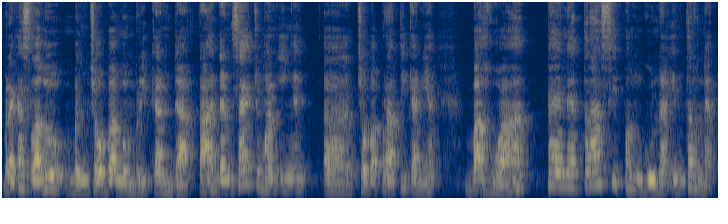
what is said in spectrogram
mereka selalu mencoba memberikan data dan saya cuma ingin uh, coba perhatikan ya bahwa penetrasi pengguna internet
